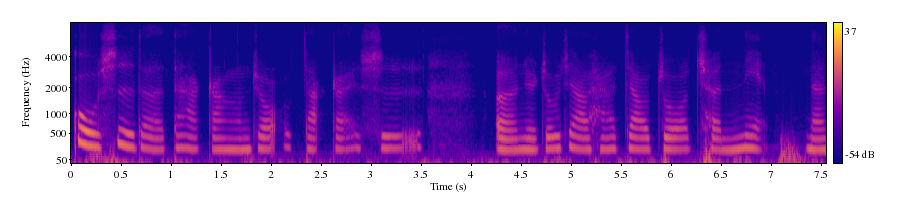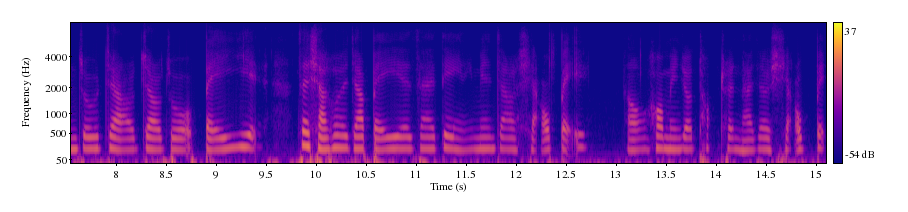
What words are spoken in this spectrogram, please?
故事的大纲就大概是。呃，女主角她叫做陈念，男主角叫做北野，在小说里叫北野，在电影里面叫小北，然后后面就统称他叫小北。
